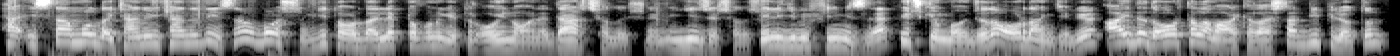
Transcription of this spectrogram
Ha İstanbul'da kendi ülkende değilsin ama boşsun. Git orada laptopunu getir, oyun oyna, ders çalış, ne İngilizce çalış. Deli gibi film izle. 3 gün boyunca da oradan geliyor. Ayda da ortalama arkadaşlar bir pilotun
